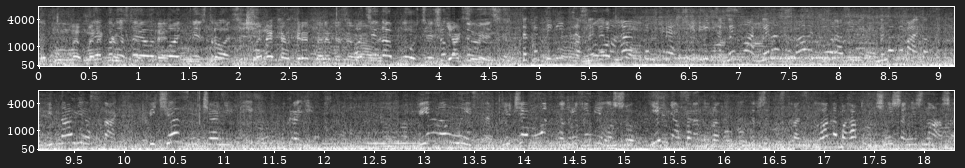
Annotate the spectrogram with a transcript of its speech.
Як м- Мене конкретно, адміністрації. мене конкретно не визивали. Оці на площі, що Як там це дивитися? Так от дивіться, ми вимагаємо конкретно. Дивіться, ми знаємо, ми називали того разу людей. Ми називаємо Віталій Останній під час звучання дій українського. Він навмисне включав мозку, зрозуміло, що їхня апаратура в облдержадміністрації була набагато гучніша, ніж наша.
